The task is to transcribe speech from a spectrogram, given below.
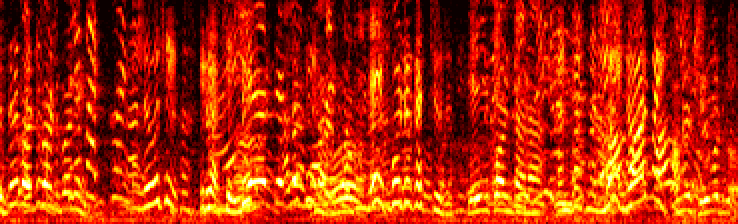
ఇద్దరు పట్టుకోండి పోనీ. ఫోటో కచ్చూరు వేయకుంటానా చేపట్టుకో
